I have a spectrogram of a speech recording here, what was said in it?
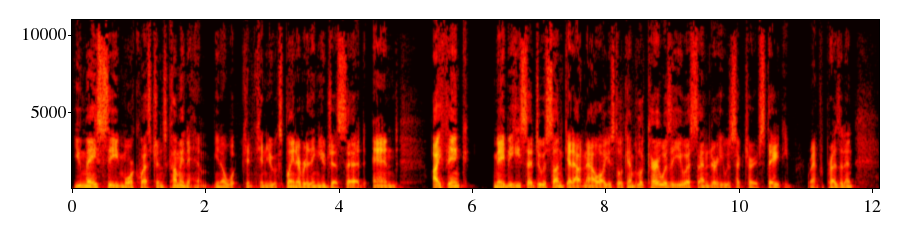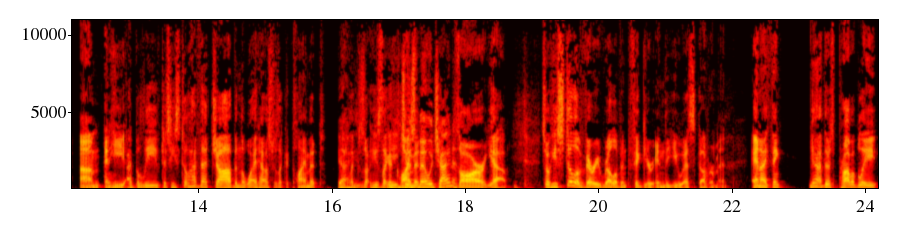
you may see more questions coming to him. You know, what, can can you explain everything you just said? And I think maybe he said to his son, "Get out now while you still can." But look, Kerry was a U.S. senator. He was Secretary of State. He ran for president. Um, and he, I believe, does he still have that job in the White House? Was like a climate. Yeah, like he- czar- he's like a he just climate met with China. czar. Yeah, so he's still a very relevant figure in the U.S. government, and I think. Yeah, there's probably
